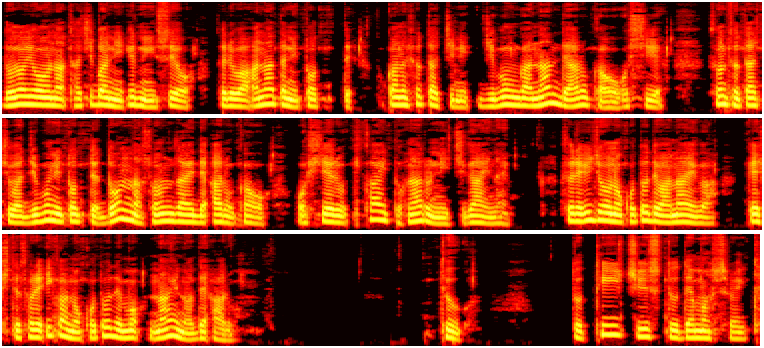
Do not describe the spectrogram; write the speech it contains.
どのような立場にいるにせよ、それはあなたにとって他の人たちに自分が何であるかを教え、その人たちは自分にとってどんな存在であるかを教える機会となるに違いない。それ以上のことではないが、決してそれ以下のことでもないのである。2. To teach is to demonstrate.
